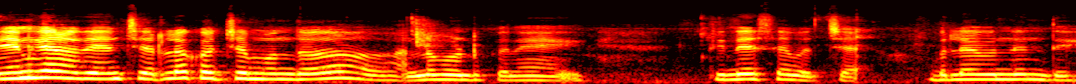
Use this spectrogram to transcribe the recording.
నేను కానీ ఉదయం చెరులోకి వచ్చే ముందు అన్నం వండుకొని తినేసే వచ్చా. భలే ఉన్నింది.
